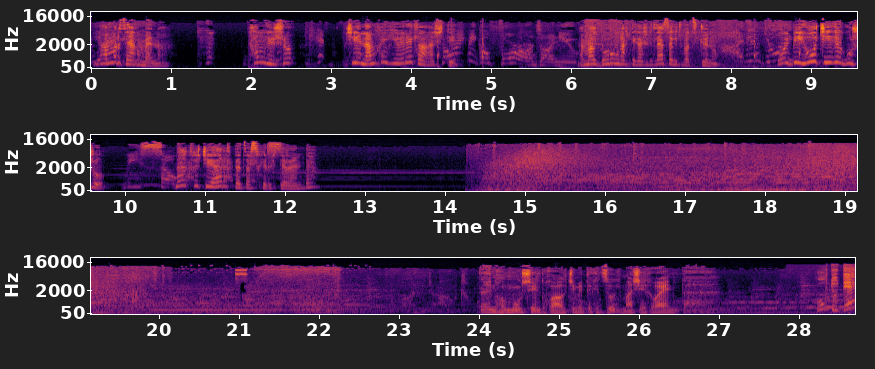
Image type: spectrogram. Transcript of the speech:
Ямар сайхан байна. Том гин шүү. Чи намхын хിവэрэл байгаа шүү дээ. Намайг дөрвөн гартыг ашиглаасаа гэж бодож байна уу? Хөөе би юу ч хийгээгүй шүү. Наадах чи яаралтай засах хэрэгтэй байна да. Энэ хүмүүсийн тухай олж мэдэх зүйл маш их байна да. Хүүхдүүд ээ,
